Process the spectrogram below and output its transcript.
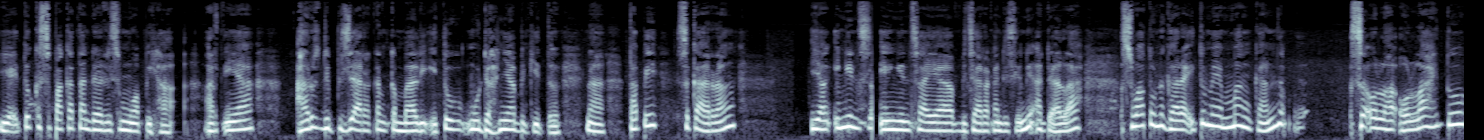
yaitu kesepakatan dari semua pihak. Artinya harus dibicarakan kembali itu mudahnya begitu. Nah, tapi sekarang yang ingin ingin saya bicarakan di sini adalah suatu negara itu memang kan seolah-olah itu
